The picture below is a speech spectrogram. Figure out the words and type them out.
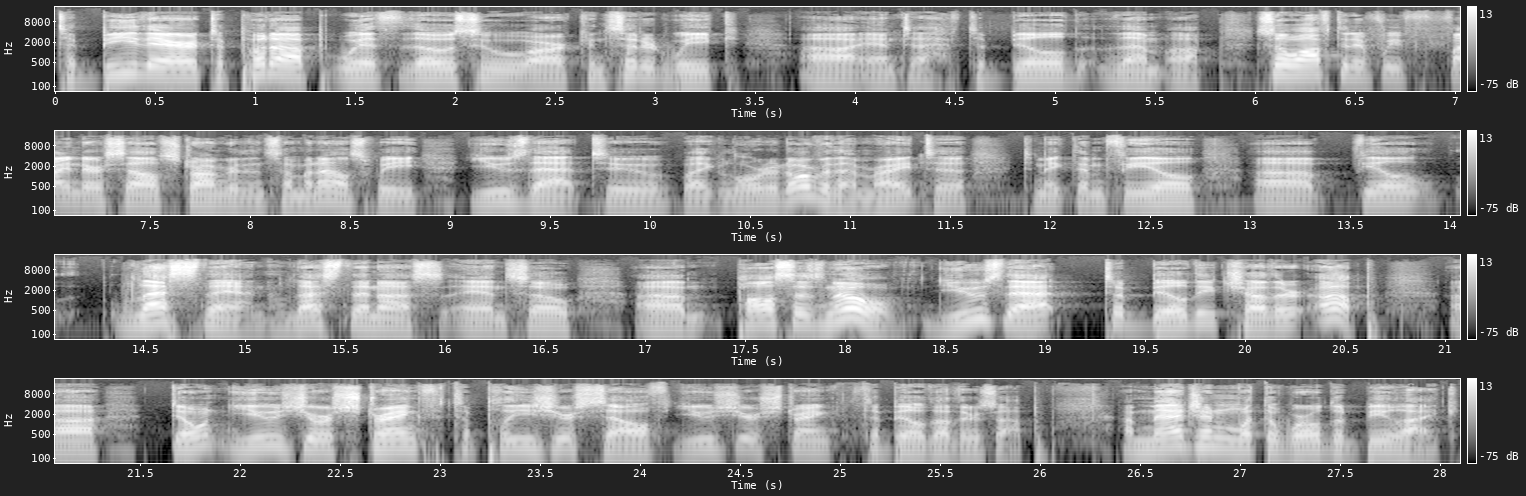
to be there to put up with those who are considered weak uh, and to to build them up. So often, if we find ourselves stronger than someone else, we use that to like lord it over them, right? To to make them feel uh, feel less than less than us. And so um, Paul says, no, use that to build each other up. Uh, don't use your strength to please yourself. Use your strength to build others up. Imagine what the world would be like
